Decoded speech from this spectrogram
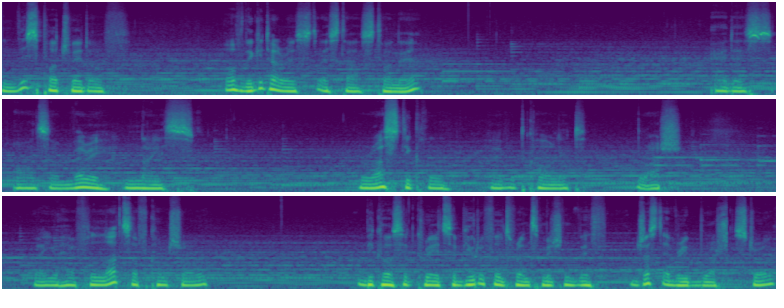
this portrait of of the guitarist Eustace Tournaire it is also very nice rustical I would call it brush where you have lots of control because it creates a beautiful transmission with just every brush stroke.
